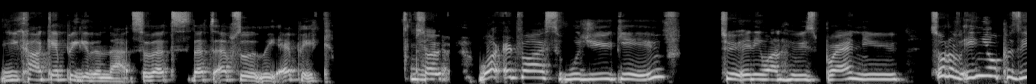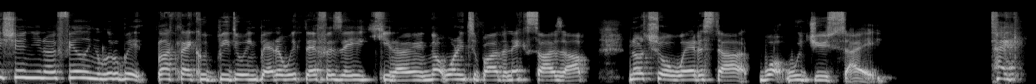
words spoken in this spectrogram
you can't get bigger than that so that's that's absolutely epic so what advice would you give to anyone who is brand new sort of in your position you know feeling a little bit like they could be doing better with their physique you know not wanting to buy the next size up not sure where to start what would you say take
